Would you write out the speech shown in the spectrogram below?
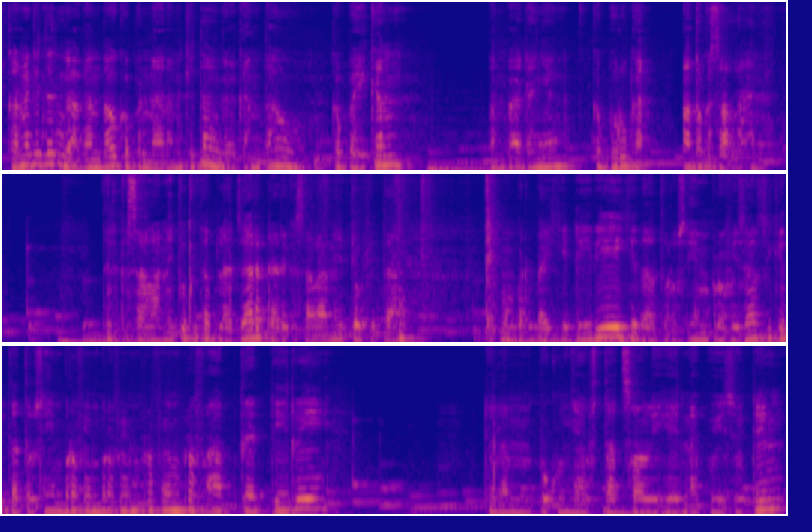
Karena kita nggak akan tahu kebenaran kita nggak akan tahu kebaikan tanpa adanya keburukan atau kesalahan. Dari kesalahan itu kita belajar dari kesalahan itu kita memperbaiki diri kita terus improvisasi kita terus improve improve improve improve upgrade diri. Dalam bukunya Ustadz Solihin Abu Izzuddin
